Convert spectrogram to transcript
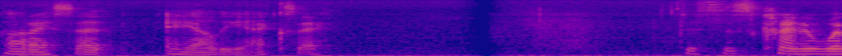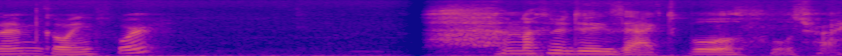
Thought I said A L E X A. This is kind of what I'm going for. I'm not gonna do exact, we'll, we'll try.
